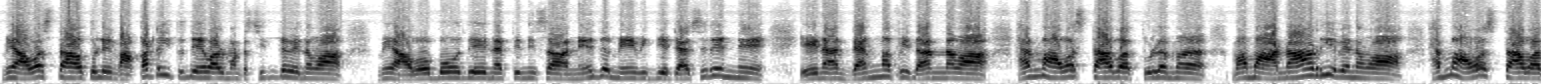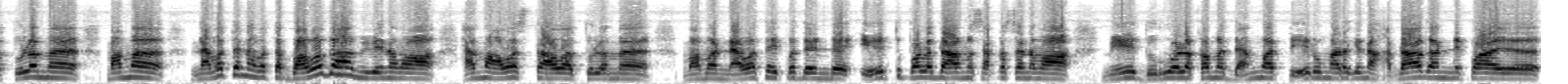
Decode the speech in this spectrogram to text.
මේ අවස්ථාව තුළින් අකටයුතු දේවල් මට සිද්ධ වෙනවා. මේ අවබෝධය නැති නිසා නේද මේ විදියට ඇසිරෙන්නේ? එහෙනම් දැන් අපි දන්නවා හැම අවස්ථාවක් තුළම මම අනාර්ය වෙනවා. හැම අවස්ථාවක් තුළම මම නැවත නැවත භවගාමි වෙනවා. හැම අවස්ථාවක් තුළම මම නැවත ඉපදෙන්න හේතුඵල දාම සකසනවා. මේ දුර්වලක දුර්වලකම දැන්වත් තේරුම් අරගෙන හදාගන්න එපාය.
